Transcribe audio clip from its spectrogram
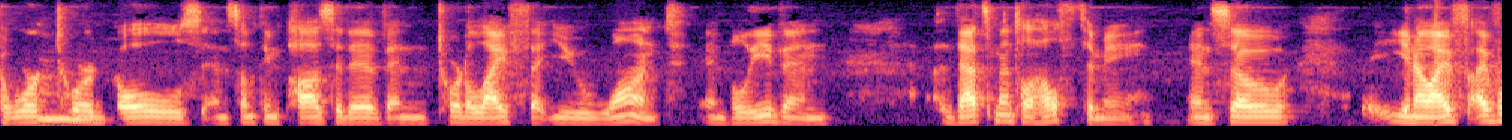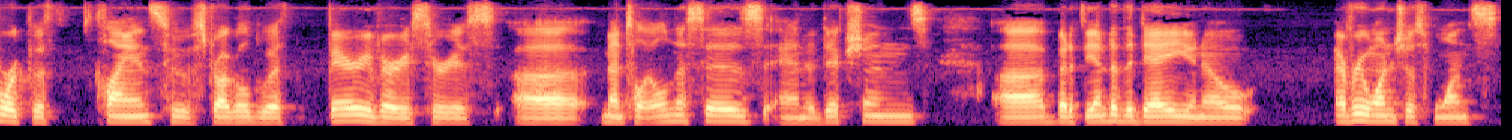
to work mm-hmm. toward goals and something positive and toward a life that you want and believe in that's mental health to me. And so you know i've i've worked with clients who have struggled with very very serious uh, mental illnesses and addictions. Uh, but at the end of the day you know everyone just wants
